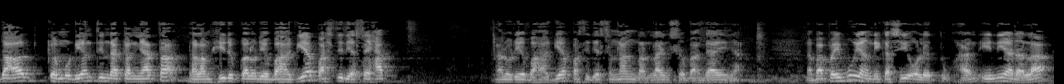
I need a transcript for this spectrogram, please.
dan kemudian tindakan nyata dalam hidup kalau dia bahagia pasti dia sehat. Kalau dia bahagia pasti dia senang dan lain sebagainya. Nah, Bapak Ibu yang dikasih oleh Tuhan, ini adalah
